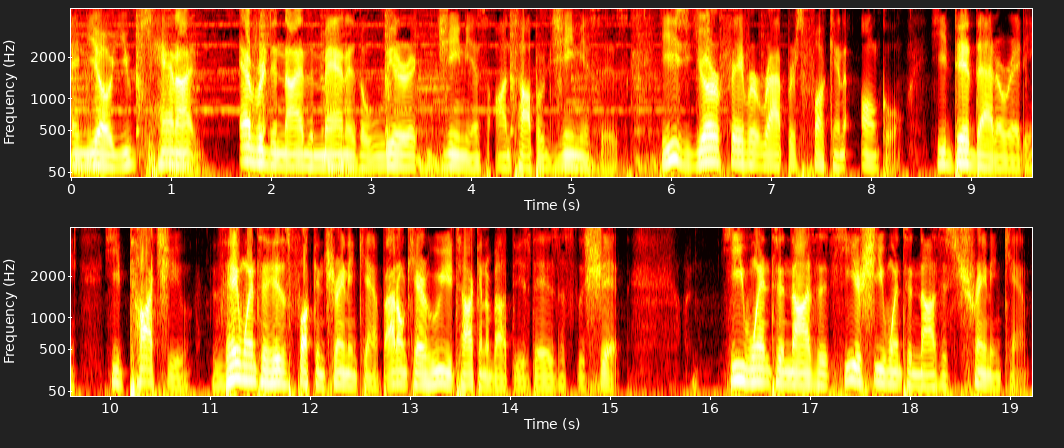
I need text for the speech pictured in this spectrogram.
And yo, you cannot ever deny the man is a lyric genius on top of geniuses. He's your favorite rapper's fucking uncle. He did that already. He taught you. They went to his fucking training camp. I don't care who you're talking about these days. It's the shit. He went to Nas's, he or she went to Nas's training camp.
